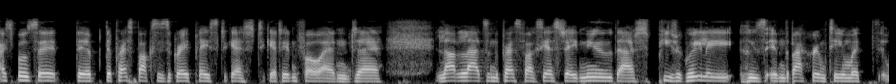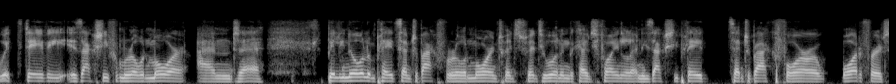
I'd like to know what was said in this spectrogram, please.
I suppose the, the, the press box is a great place to get to get info, and uh, a lot of lads in the press box yesterday knew that Peter Queally, who's in the backroom team with with Davy, is actually from Roanmore. and uh, Billy Nolan played centre back for Roanmore in 2021 in the county final, and he's actually played centre back for Waterford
